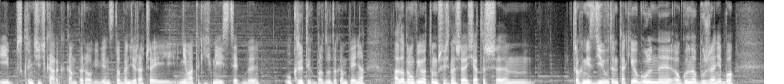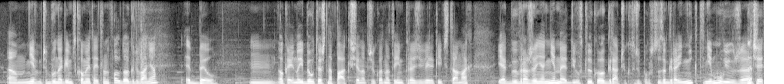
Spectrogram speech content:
i skręcić kark kamperowi, więc to będzie raczej, nie ma takich miejsc jakby ukrytych bardzo do kampienia. Ale dobra, mówimy o tym 6 na 6 Ja też um, trochę mnie zdziwił ten taki ogólny, ogólne oburzenie, bo um, nie wiem, czy był na Gamescomie Titanfall do ogrywania? Był. Mm, Okej, okay. no i był też na Paksie na przykład, na tej imprezie wielkiej w Stanach. Jakby wrażenia nie mediów, tylko graczy, którzy po prostu zagrali. Nikt nie mówił, że... Znaczy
